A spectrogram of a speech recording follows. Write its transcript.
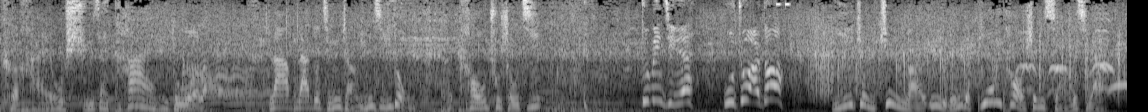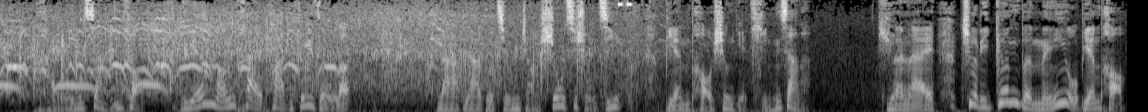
可海鸥实在太多了，拉布拉多警长灵机一动，他掏出手机。杜宾警员，捂住耳朵！一阵震耳欲聋的鞭炮声响了起来，海鸥们吓了一跳，连忙害怕的飞走了。拉布拉多警长收起手机，鞭炮声也停下了。原来这里根本没有鞭炮。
